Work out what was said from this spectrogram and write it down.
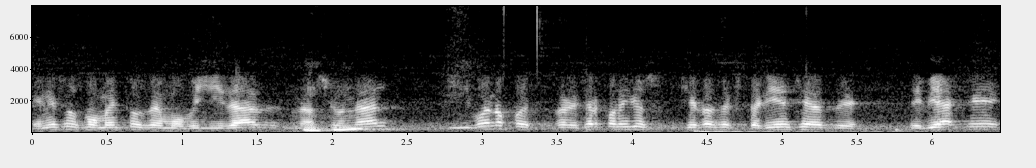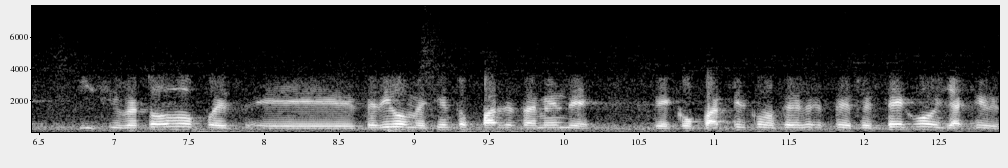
en esos momentos de movilidad nacional y bueno, pues realizar con ellos ciertas experiencias de, viaje y sobre todo, pues eh, te digo, me siento parte también de, compartir con ustedes este festejo, ya que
